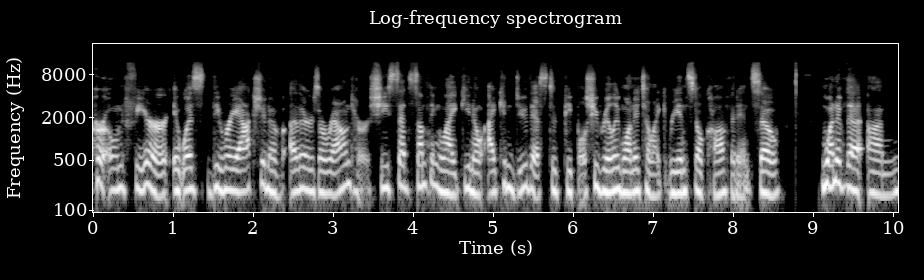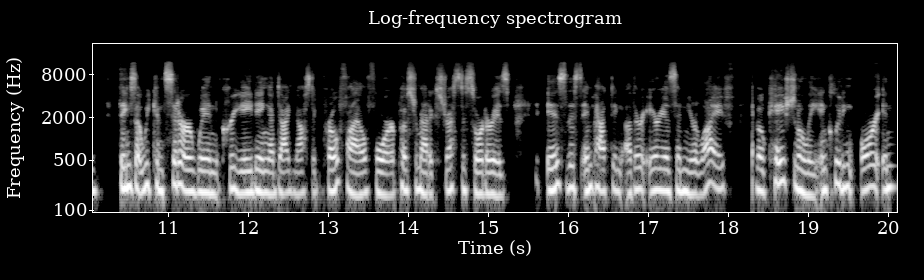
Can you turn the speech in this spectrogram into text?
her own fear it was the reaction of others around her. She said something like you know i can do this to people. She really wanted to like reinstill confidence. So one of the um, things that we consider when creating a diagnostic profile for post-traumatic stress disorder is is this impacting other areas in your life vocationally including or in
